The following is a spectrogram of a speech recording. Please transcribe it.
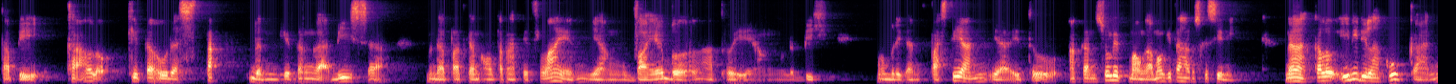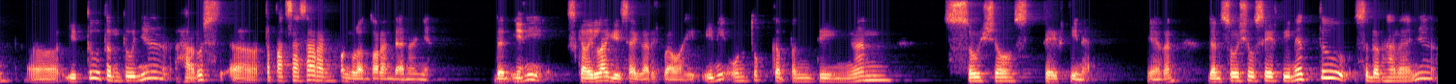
Tapi kalau kita udah stuck dan kita nggak bisa mendapatkan alternatif lain yang viable atau yang lebih memberikan kepastian, ya itu akan sulit mau nggak mau kita harus ke sini. Nah, kalau ini dilakukan, uh, itu tentunya harus uh, tepat sasaran penggelontoran dananya dan yeah. ini sekali lagi saya garis bawahi, ini untuk kepentingan social safety net, ya kan? Dan social safety net itu sederhananya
